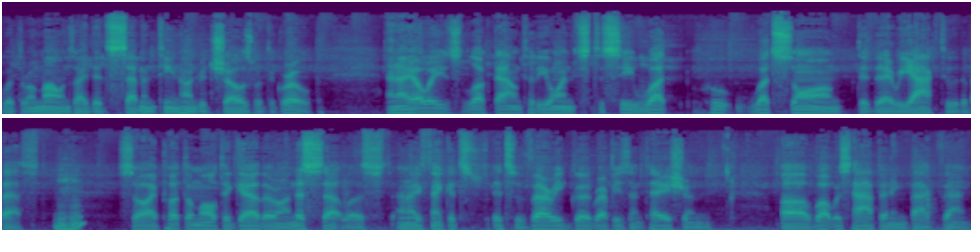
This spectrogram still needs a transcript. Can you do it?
with the Ramones. I did 1,700 shows with the group, and I always look down to the audience to see what who what song did they react to the best. So I put them all together on this set list, and I think it's it's a very good representation of what was happening back then.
